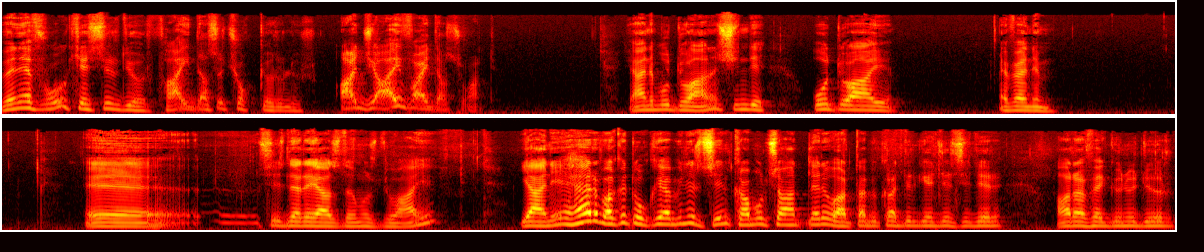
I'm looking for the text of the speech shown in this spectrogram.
Ve nefruhu kesir diyor. Faydası çok görülür. Acayip faydası var. Yani bu duanın şimdi o duayı efendim ee, sizlere yazdığımız duayı yani her vakit okuyabilirsin. Kabul saatleri var. Tabi Kadir gecesidir, Arafe günüdür,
